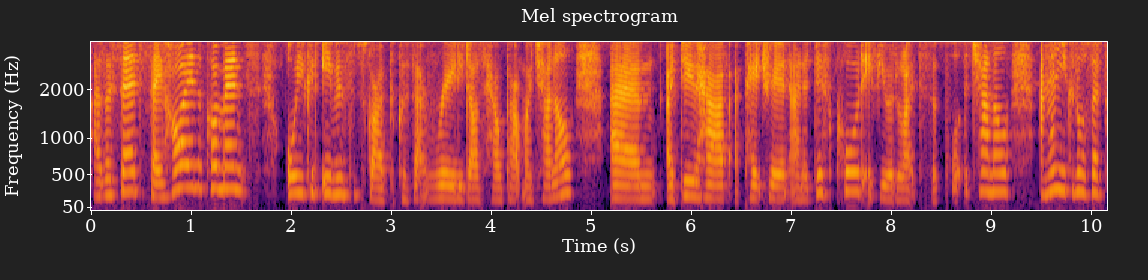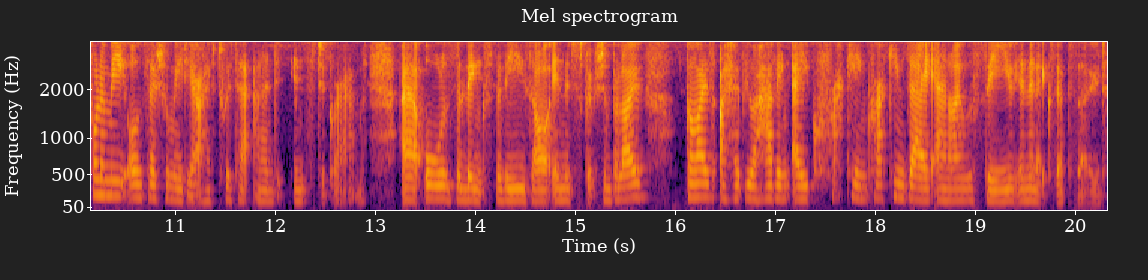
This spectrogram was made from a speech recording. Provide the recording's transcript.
As I said, say hi in the comments, or you could even subscribe because that really does help out my channel. Um, I do have a Patreon and a Discord if you would like to support the channel, and you can also follow me on social media. I have Twitter and Instagram. Uh, all of the links for these are in the description below. Guys, I hope you're having a cracking, cracking day, and I will see you in the next episode.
